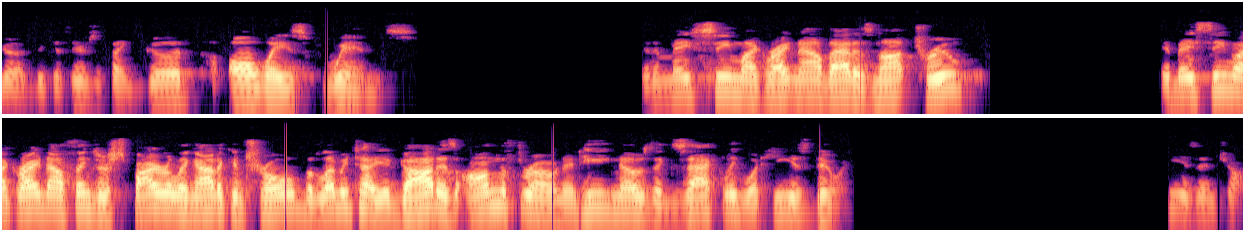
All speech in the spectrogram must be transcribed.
good. Because here's the thing good always wins. And it may seem like right now that is not true. It may seem like right now things are spiraling out of control, but let me tell you, God is on the throne and He knows exactly what He is doing. He is in charge.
